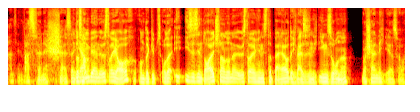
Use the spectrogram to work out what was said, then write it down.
Wahnsinn, was für eine Scheiße. Und das ja, haben wir in Österreich auch. Und da gibt's, oder ist es in Deutschland und eine Österreicherin ist dabei, oder ich weiß es nicht, irgend so, ne? Wahrscheinlich eher so.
